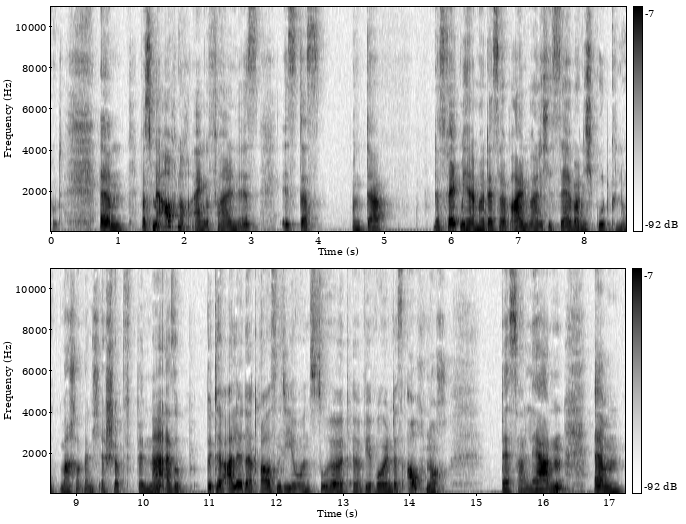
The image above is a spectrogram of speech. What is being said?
gut. Ähm, was mir auch noch eingefallen ist, ist, dass, und da, das fällt mir ja immer deshalb ein, weil ich es selber nicht gut genug mache, wenn ich erschöpft bin. Ne? Also bitte alle da draußen, die ihr uns zuhört, äh, wir wollen das auch noch besser lernen. Ähm,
